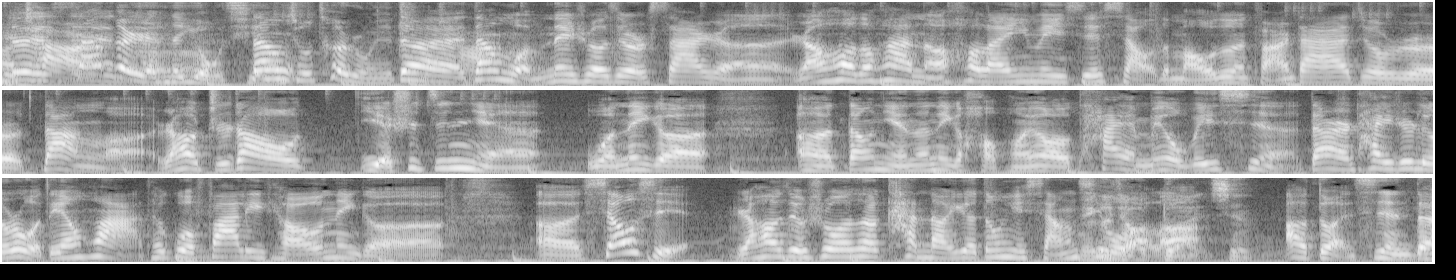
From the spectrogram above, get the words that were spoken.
对人唱。三个人的友情就特容易出对，但我们那时候就是仨人，然后的话呢，后来因为一些小的矛盾，反正大家就是淡了，然后直到也是今年，我那个。呃，当年的那个好朋友，他也没有微信，但是他一直留着我电话，他给我发了一条那个呃消息，然后就说他看到一个东西想起我了，短信。啊，短信对，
